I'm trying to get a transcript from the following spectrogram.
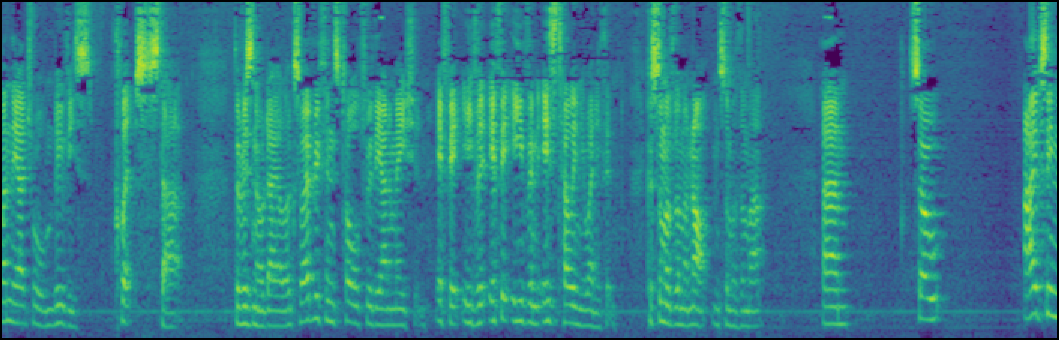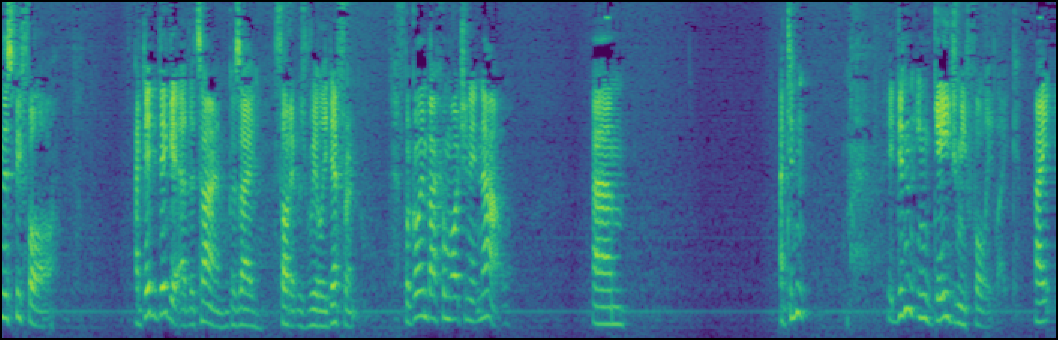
when the actual movie's clips start, there is no dialogue, so everything's told through the animation. If it even if it even is telling you anything, because some of them are not and some of them are. Um, so I've seen this before. I did dig it at the time because I thought it was really different. But going back and watching it now, um, I didn't. It didn't engage me fully. Like I,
